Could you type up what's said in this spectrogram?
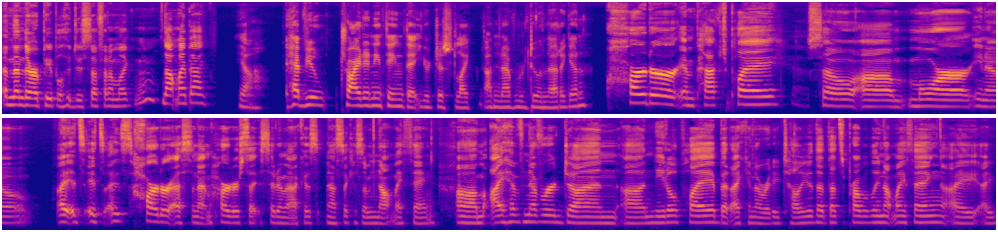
And then there are people who do stuff and I'm like, mm, not my bag. Yeah. Have you tried anything that you're just like, I'm never doing that again? Harder impact play. So um, more, you know, I- it's it's it's harder S and M, harder sa- sadomasochism, not my thing. Um, I have never done uh, needle play, but I can already tell you that that's probably not my thing. I, I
